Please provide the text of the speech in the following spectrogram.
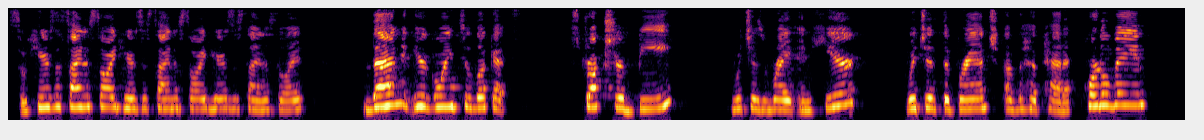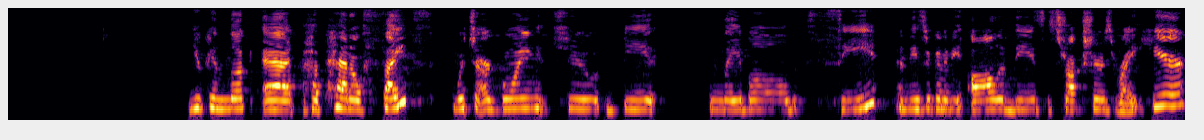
So here's a sinusoid, here's a sinusoid, here's a sinusoid. Then you're going to look at structure B, which is right in here, which is the branch of the hepatic portal vein. You can look at hepatocytes, which are going to be labeled C, and these are going to be all of these structures right here.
